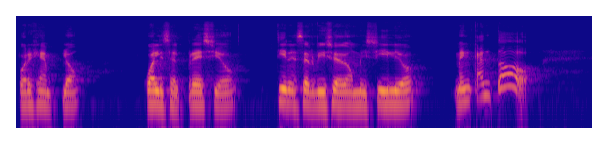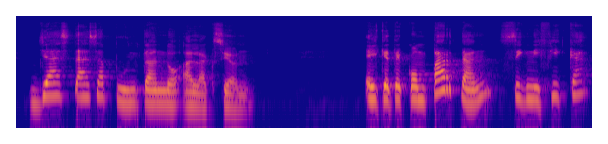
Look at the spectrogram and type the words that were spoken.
Por ejemplo, ¿cuál es el precio? ¿Tiene servicio de domicilio? Me encantó. Ya estás apuntando a la acción. El que te compartan significa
